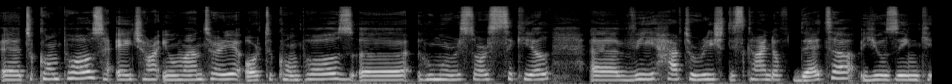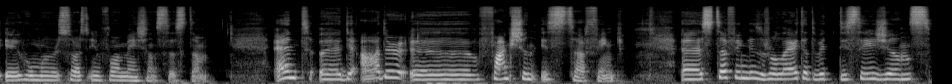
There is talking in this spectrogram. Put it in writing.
uh, to compose HR inventory or to compose uh, human resource skill, uh, we have to reach this kind of data using a human resource information system. And uh, the other uh, function is staffing. Uh, staffing is related with decisions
